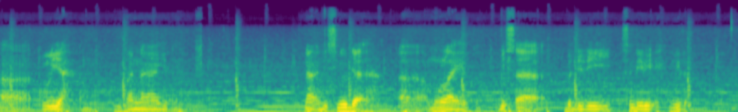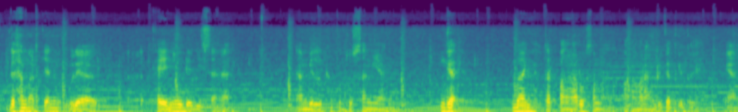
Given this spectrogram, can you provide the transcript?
uh, kuliah mana gitu. Nah di sini udah uh, mulai bisa berdiri sendiri gitu. Dalam artian udah kayaknya udah bisa ngambil keputusan yang nggak banyak terpengaruh sama orang-orang deket gitu ya. Yang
